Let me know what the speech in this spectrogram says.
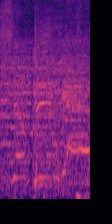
myself in, yeah.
